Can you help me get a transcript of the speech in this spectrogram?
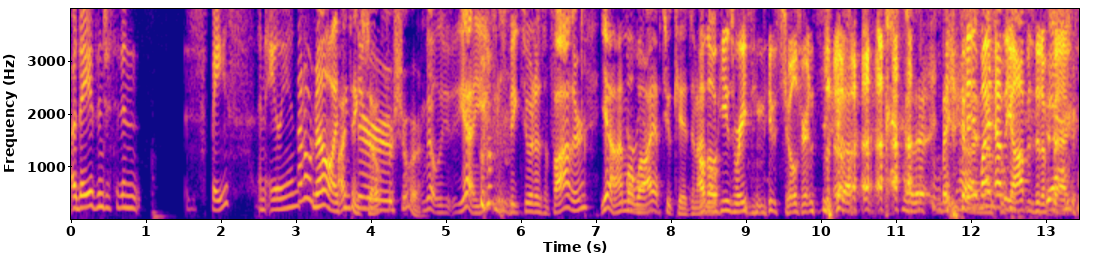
are they as interested in space and aliens? I don't know. I think, think so, they're- for sure. Well, yeah, you can speak to it as a father. Yeah, I'm. Oh, well. I have two kids, and Although I'm, he's raising these children, so But yeah, it might have the opposite effect.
